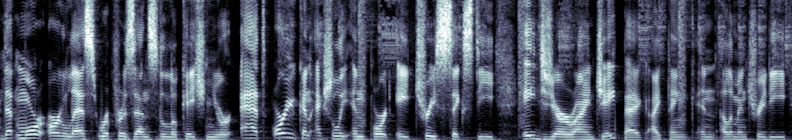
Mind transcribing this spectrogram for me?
that more or less represents the location you're at, or you can actually import a 360 HDRI JPEG, I think, in Element 3D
